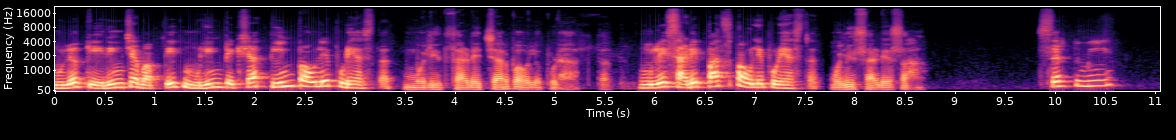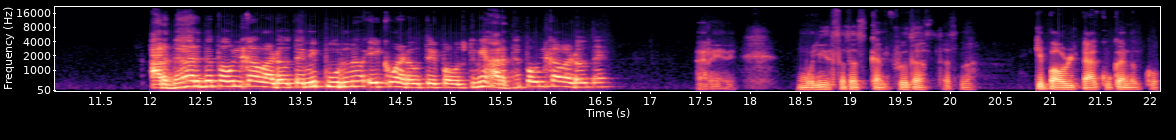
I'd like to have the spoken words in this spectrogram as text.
मुलं केअरिंगच्या बाबतीत मुलींपेक्षा तीन पावले पुढे असतात. मुली साडेचार पावलं पुढे असतात. मुले साडेपाच पावले पुढे असतात. मुली साडेसहा. सर तुम्ही अर्ध अर्ध पाऊल का वाढवताय? मी पूर्ण एक वाढवतोय पाऊल. तुम्ही अर्ध पाऊल का वाढवताय? अरे अरे मुली सतत कन्फ्यूज असतात ना. की पाऊल टाकू का नको?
